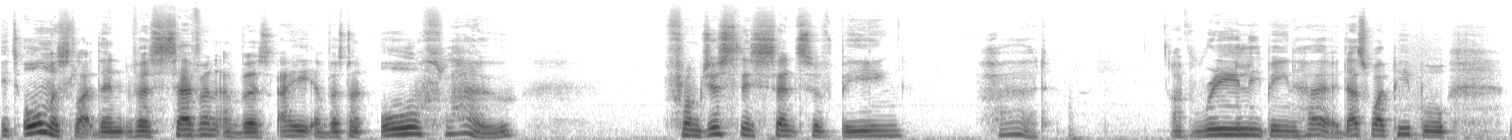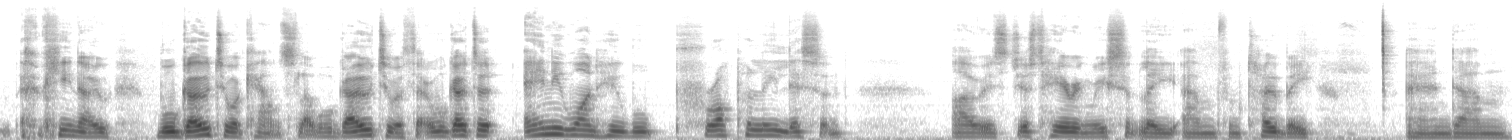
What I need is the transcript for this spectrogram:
it's almost like then verse 7 and verse 8 and verse 9 all flow from just this sense of being heard. I've really been heard. That's why people, you know, will go to a counselor, will go to a therapist, will go to anyone who will properly listen. I was just hearing recently um, from Toby and um,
